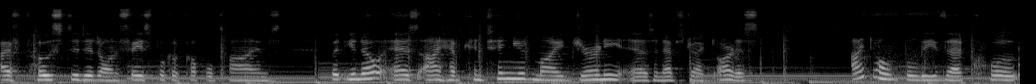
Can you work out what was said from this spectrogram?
I've posted it on Facebook a couple times. But you know, as I have continued my journey as an abstract artist, I don't believe that quote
